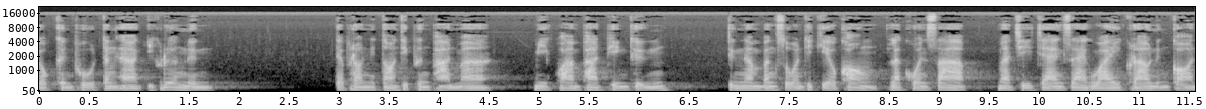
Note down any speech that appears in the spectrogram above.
ยกขึ้นพูดต่างหากอีกเรื่องหนึ่ง แต่เพราะในตอนที่เพิ่งผ่านมา มีความพาดพิงถึง จึงนำบางส่วนที่เกี่ยวข้องและควรทราบมาชี้แจงแทรกไว้คราวหนึ่งก่อน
